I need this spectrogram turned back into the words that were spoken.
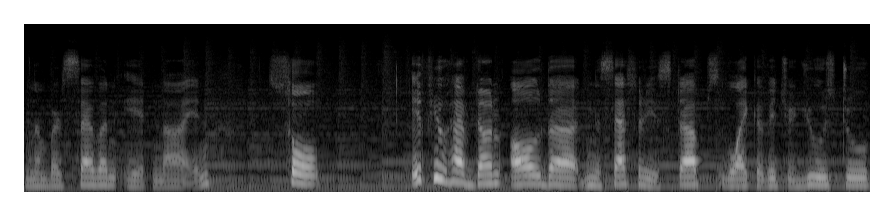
number 789 so if you have done all the necessary steps like which you used to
